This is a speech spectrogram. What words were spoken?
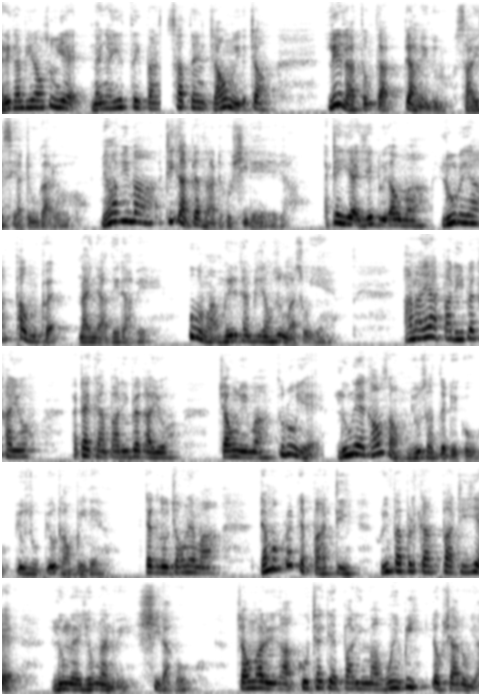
မေရိကန်ပြည်ထောင်စုရဲ့နိုင်ငံရေးသိပ္ပံစာသင်ကျောင်းတွေအကြောင်းလေ့လာသုံးသပ်ပြနေသူစာရေးဆရာတူကတော့မြန်မာပြည်မှာအထူးပြဿနာတစ်ခုရှိတယ်ဗျအတိတ်ရဲ့ရိတ်တွေအောက်မှာလူတွေဟာဖောက်မထွက်နိုင်ကြသေးတာပဲဥပမာအမေရိကန်ပြည်ထောင်စုမှာဆိုရင်အာဏာရပါတီဘက်ကရောအတိုက်ခံပါတီဘက်ကရောကျောင်းတွေမှာသူတို့ရဲ့လူငယ်ကောင်းဆောင်မျိုးဆက်သစ်တွေကိုပြုစုပြောင်းထောင်ပေးတယ်တက္ကသိုလ်ကျောင်းထဲမှာ Democratic Party Republican Party ရဲ့လူငယ်ရုံးခန်းတွေရှိတာကိုကျောင်းသားတွေကကိုချိုက်တဲ့ပါတီမှာဝင်ပြီးလှုပ်ရှားလို့ရ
